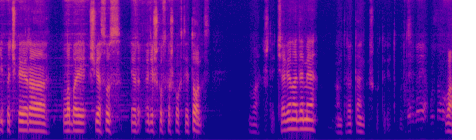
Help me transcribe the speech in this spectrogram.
Ypač kai yra labai šviesus ir ryškus kažkoks tai tonas. Va, štai čia viena dėmė, antra ten kažkur turėtų būti. Va.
